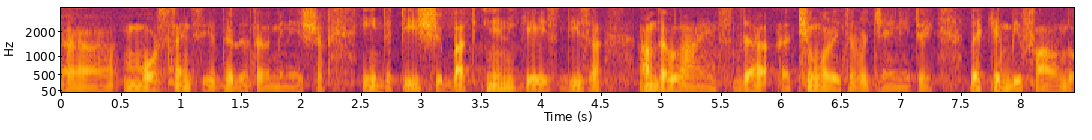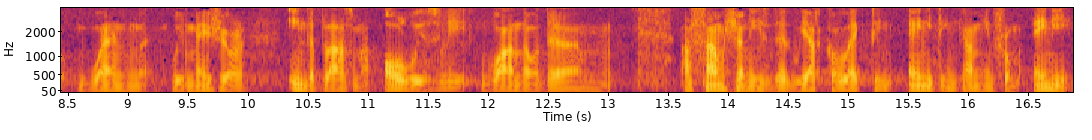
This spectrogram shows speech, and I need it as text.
uh, more sensitive than determination in the tissue. But in any case, this uh, underlines the uh, tumor heterogeneity that can be found when we measure in the plasma. Obviously, one of the um, assumption is that we are collecting anything coming from any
